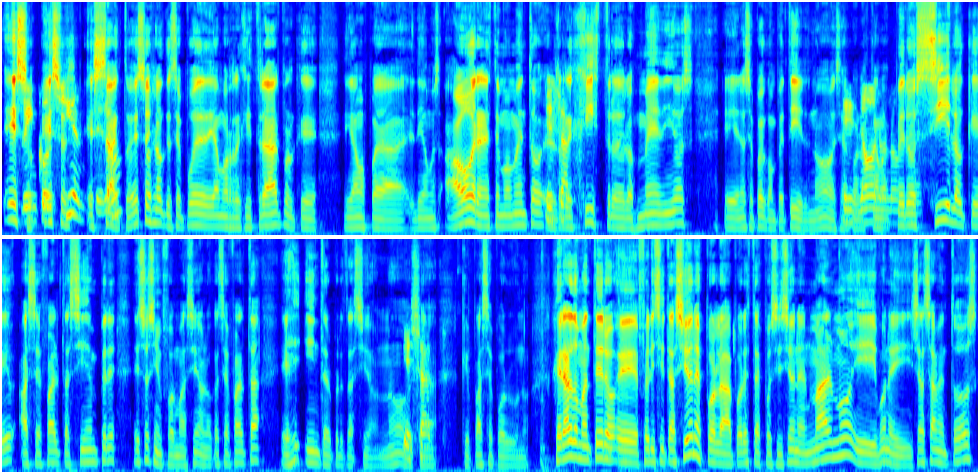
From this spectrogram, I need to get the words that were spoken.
eso, inconsciente, exacto, eso es lo que se puede, digamos, registrar, porque, digamos, para, digamos, ahora en este momento el registro de los medios eh, no se puede competir, ¿no? O sea, con las Pero sí lo que hace falta siempre, eso es información, lo que hace falta es interpretación, ¿no? O sea, que pase por uno. Gerardo Mantero, eh, felicitaciones por la por esta exposición en Malmo y bueno, y ya saben todos,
